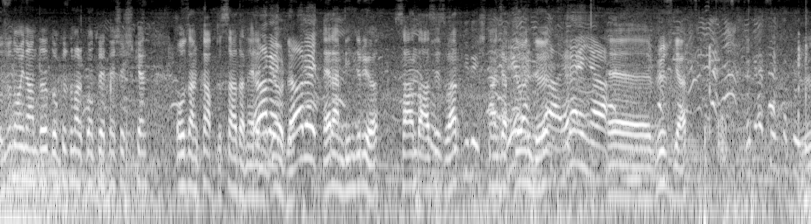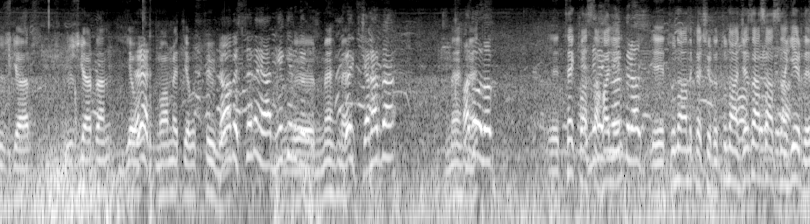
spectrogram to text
Uzun oynandı. 9 numara kontrol etmeye çalışırken Ozan kaptı. Sağdan Devam Eren'i et, gördü. devam et. Eren bindiriyor. Sağında Aziz var. Ancak Niye döndü. Ya, Eren ya. Ee, Rüzgar. Rüzgar. Rüzgar'dan Yavuz, Eren. Muhammed Yavuz Tüylü. Devam etsene ya. Niye geri Ee, dönüyorsun? Mehmet. Bek kenarda. Mehmet. Hadi oğlum. Ee, tek pasta Kendine Halil güven biraz. e, Tunağan'ı kaçırdı. Tunağan ceza Aferin sahasına Tunağan. girdi.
